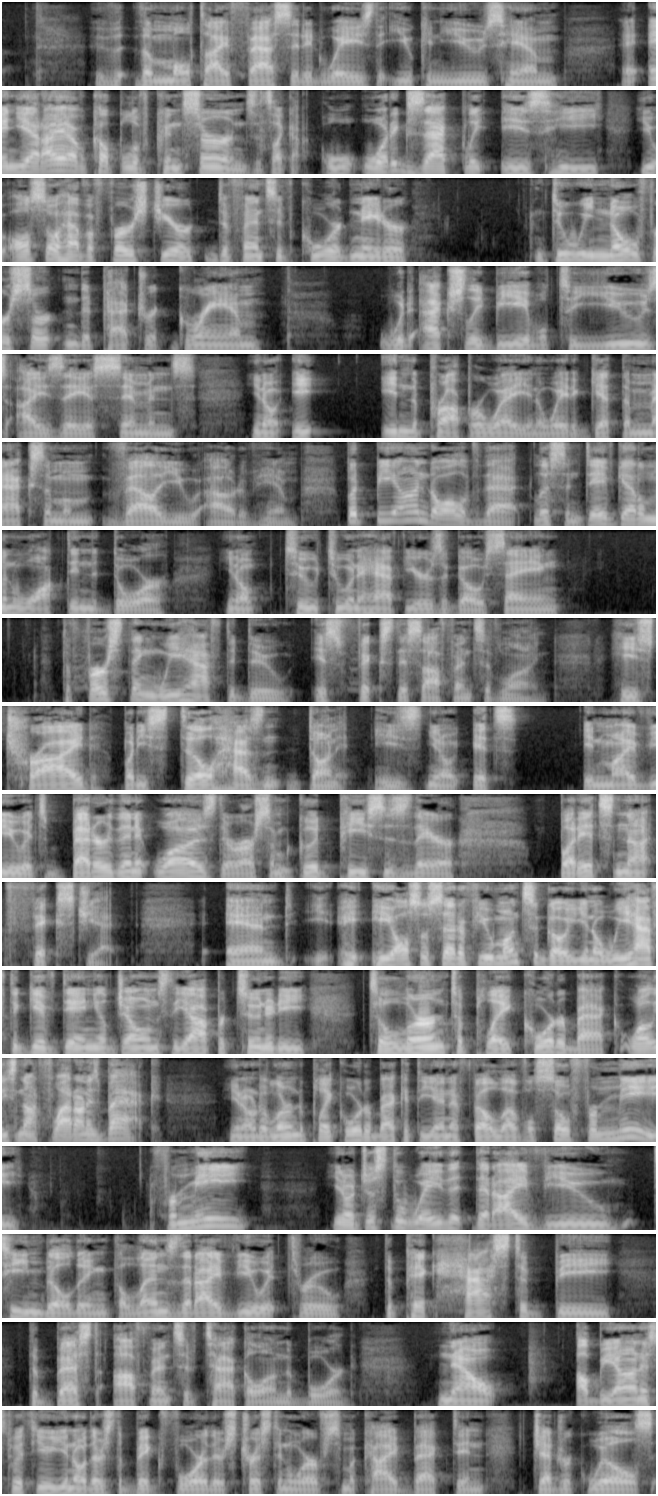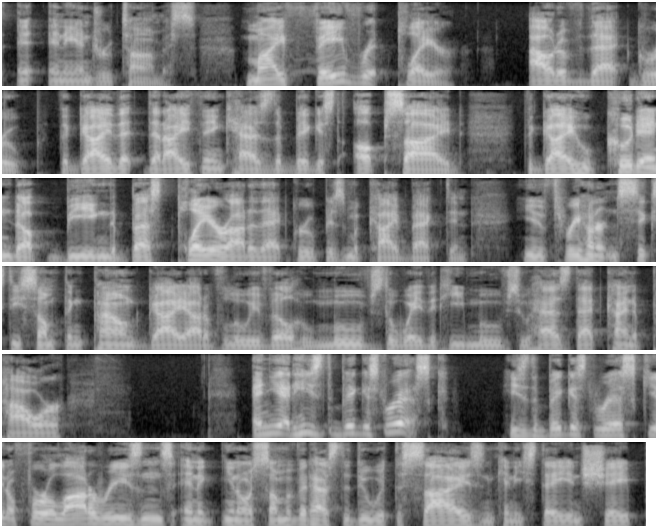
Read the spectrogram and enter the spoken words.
the, the multifaceted ways that you can use him. And yet I have a couple of concerns. It's like, uh, what exactly is he? You also have a first year defensive coordinator. Do we know for certain that Patrick Graham would actually be able to use Isaiah Simmons, you know, in the proper way, in a way to get the maximum value out of him? But beyond all of that, listen, Dave Gettleman walked in the door, you know, two, two and a half years ago saying, the first thing we have to do is fix this offensive line. He's tried, but he still hasn't done it. He's, you know, it's, in my view, it's better than it was. There are some good pieces there, but it's not fixed yet. And he also said a few months ago, you know, we have to give Daniel Jones the opportunity to learn to play quarterback. Well, he's not flat on his back, you know, to learn to play quarterback at the NFL level. So for me, for me, you know, just the way that, that I view team building, the lens that I view it through, the pick has to be the best offensive tackle on the board. Now, I'll be honest with you, you know, there's the big four. There's Tristan Wirfs, Mekhi Becton, Jedrick Wills, and Andrew Thomas. My favorite player out of that group, the guy that, that I think has the biggest upside, the guy who could end up being the best player out of that group is Mekhi Becton. You know, 360 something pound guy out of Louisville who moves the way that he moves, who has that kind of power. And yet he's the biggest risk. He's the biggest risk, you know, for a lot of reasons. And, you know, some of it has to do with the size and can he stay in shape.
